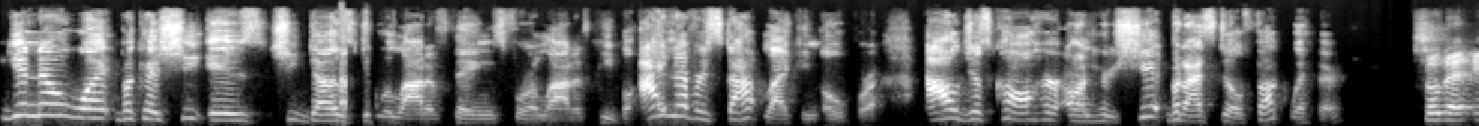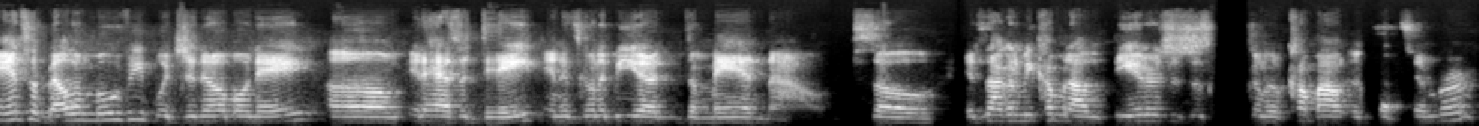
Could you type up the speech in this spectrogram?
You know what? Because she is, she does do a lot of things for a lot of people. I never stop liking Oprah. I'll just call her on her shit, but I still fuck with her. So that Antebellum movie with Janelle Monáe, um, it has a date and it's going to be a demand now. So it's not going to be coming out in theaters. It's just going to come out in September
